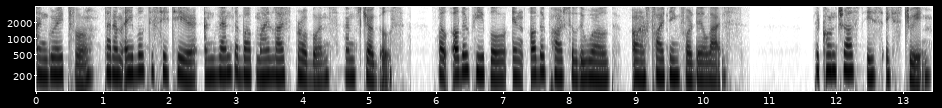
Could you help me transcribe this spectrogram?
and grateful that I'm able to sit here and vent about my life problems and struggles, while other people in other parts of the world are fighting for their lives. The contrast is extreme,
